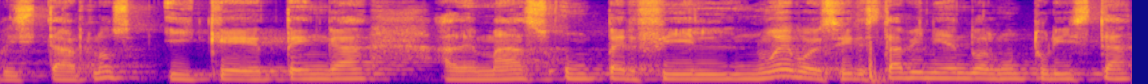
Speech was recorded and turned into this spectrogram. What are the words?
visitarnos y que tenga además un perfil nuevo, es decir, está viniendo algún turista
